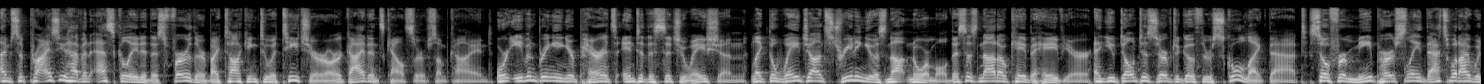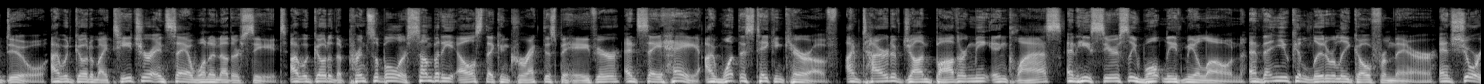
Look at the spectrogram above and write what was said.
I'm surprised you haven't escalated this further by talking to a teacher or a guidance counselor of some kind, or even bringing your parents into the situation. Like the way John's treating you is not normal. This is not okay behavior, and you don't deserve to go through school like that. So for me personally, that's what I would do. I would go to my teacher and say I want another seat. I would go to the principal or somebody else that can correct this behavior and say, hey, I want this taken care of. I'm tired of John bothering me in class, and he seriously won't leave me alone. And then you can literally go from there. And sure,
